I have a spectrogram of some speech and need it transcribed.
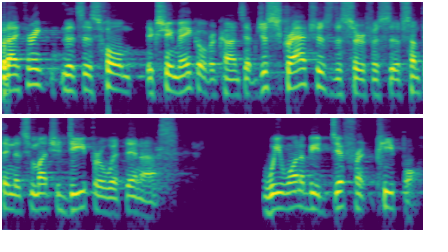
But I think that this whole extreme makeover concept just scratches the surface of something that's much deeper within us. We want to be different people.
